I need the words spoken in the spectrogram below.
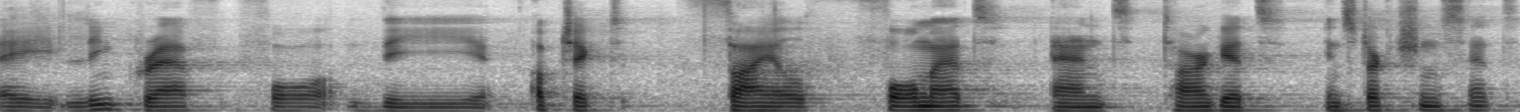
a link graph for the object file format and target instruction set,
